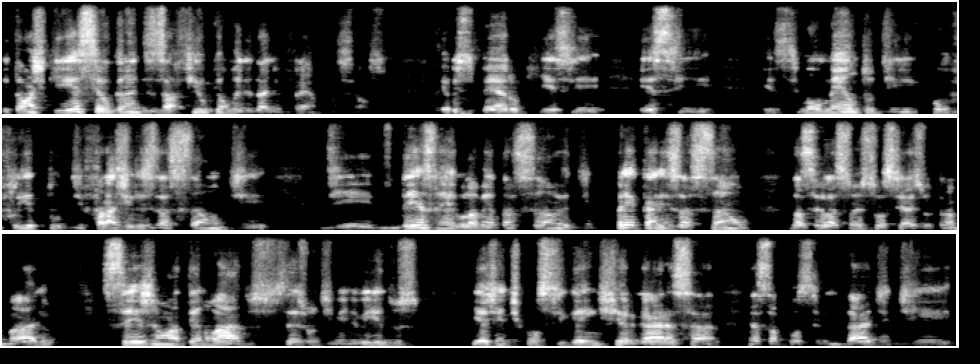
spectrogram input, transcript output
Então, acho que esse é o grande desafio que a humanidade enfrenta, Celso. Eu espero que esse, esse, esse momento de conflito, de fragilização, de, de desregulamentação e de precarização das relações sociais do trabalho sejam atenuados, sejam diminuídos e a gente consiga enxergar essa, essa possibilidade de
